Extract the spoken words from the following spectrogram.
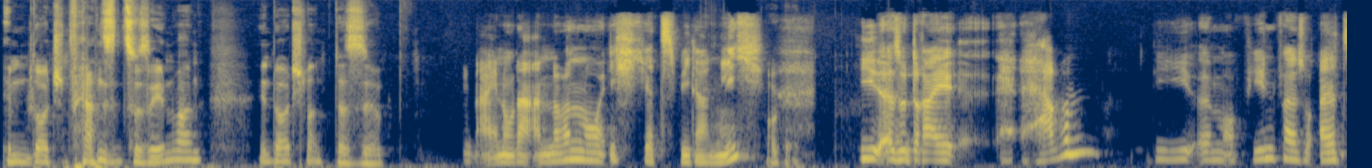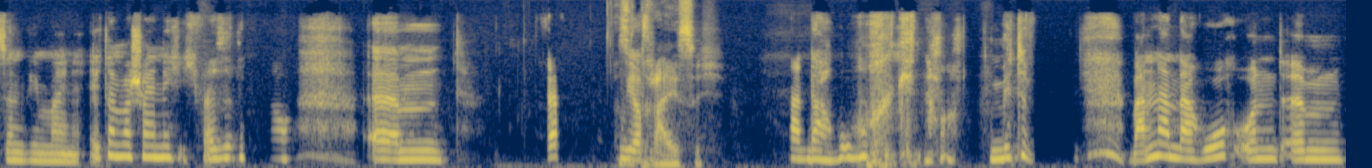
im deutschen Fernsehen zu sehen waren in Deutschland. Das ist äh, den einen oder anderen, nur ich jetzt wieder nicht. okay. Die, also drei Herren, die ähm, auf jeden Fall so alt sind wie meine Eltern wahrscheinlich, ich weiß es nicht genau. Ähm, Also Wie auf- 30. wandern da hoch, genau, Mitte, wandern da hoch und ähm,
